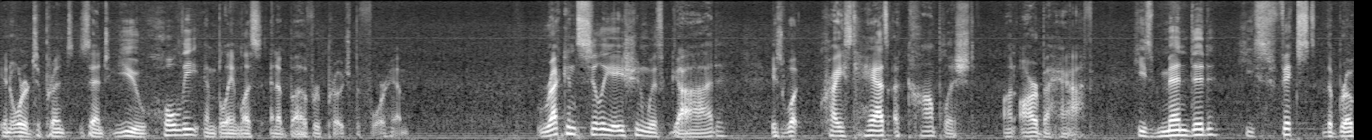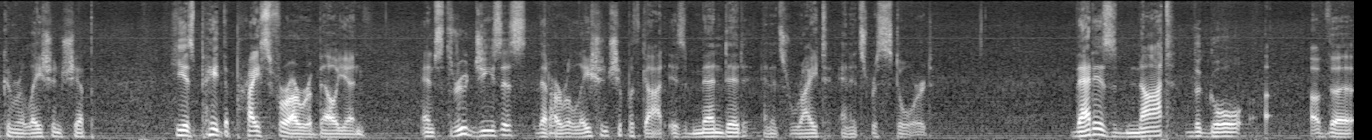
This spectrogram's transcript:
in order to present you holy and blameless and above reproach before him. Reconciliation with God is what Christ has accomplished on our behalf. He's mended, he's fixed the broken relationship, he has paid the price for our rebellion. And it's through Jesus that our relationship with God is mended and it's right and it's restored. That is not the goal of the,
